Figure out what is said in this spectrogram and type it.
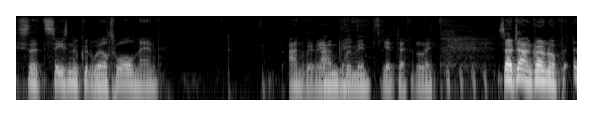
It's the season of goodwill to all men. And women. and women. yeah, definitely. so, Dan, growing up, uh,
